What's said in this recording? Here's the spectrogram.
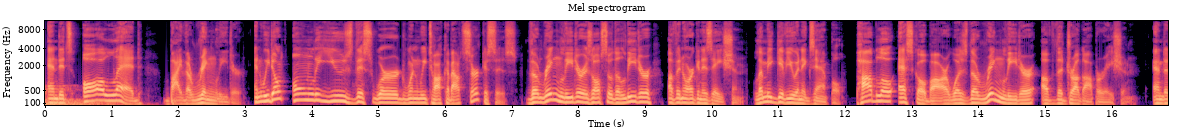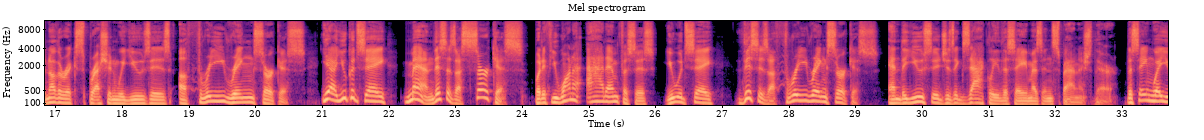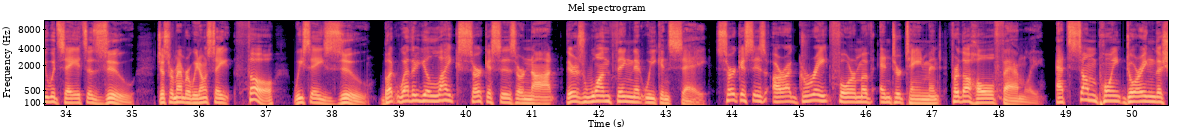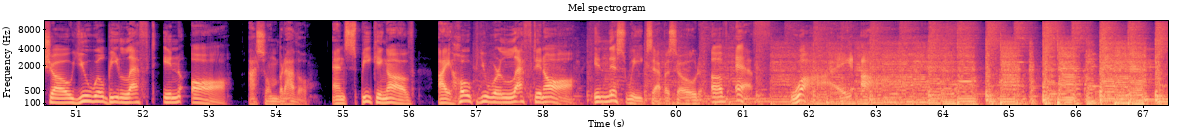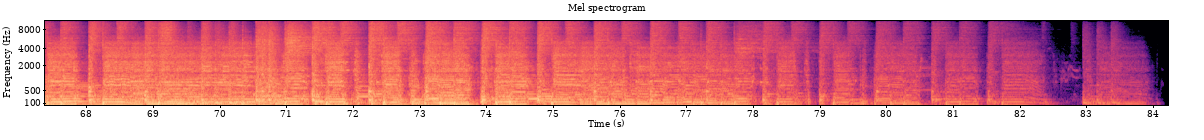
And it's all led by the ringleader. And we don't only use this word when we talk about circuses. The ringleader is also the leader of an organization. Let me give you an example. Pablo Escobar was the ringleader of the drug operation. And another expression we use is a three ring circus. Yeah, you could say, man, this is a circus. But if you want to add emphasis, you would say, this is a three ring circus. And the usage is exactly the same as in Spanish there. the same way you would say it's a zoo. Just remember, we don't say tho, we say zoo. But whether you like circuses or not, there's one thing that we can say circuses are a great form of entertainment for the whole family. At some point during the show, you will be left in awe, asombrado. And speaking of, I hope you were left in awe in this week's episode of FYI.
